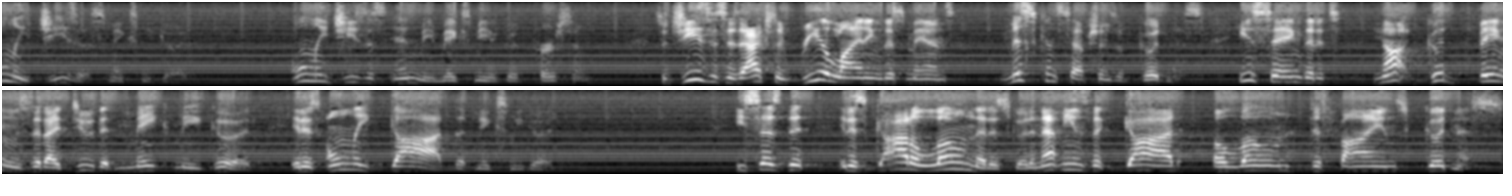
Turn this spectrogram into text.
Only Jesus makes me good. Only Jesus in me makes me a good person. So Jesus is actually realigning this man's misconceptions of goodness. He's saying that it's not good things that I do that make me good. It is only God that makes me good. He says that it is God alone that is good, and that means that God alone defines goodness.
